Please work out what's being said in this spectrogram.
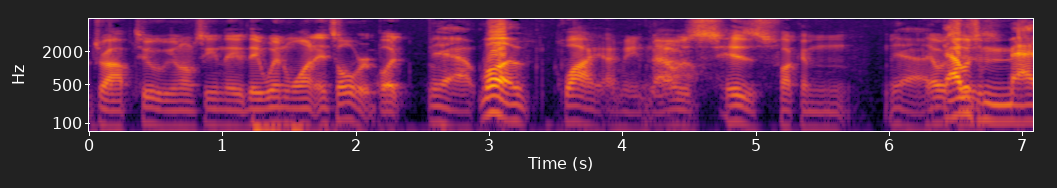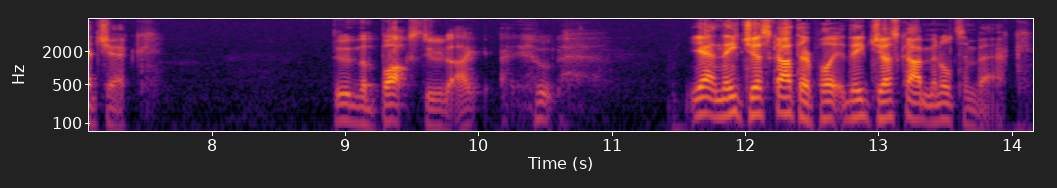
dropped too. You know what I'm saying? They they win one, it's over. But yeah. Well, why? I mean, that No. was his fucking yeah. That That was was, magic. dude in the Bucks, dude. I, I who Yeah, and they just got their play. They just got Middleton back,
